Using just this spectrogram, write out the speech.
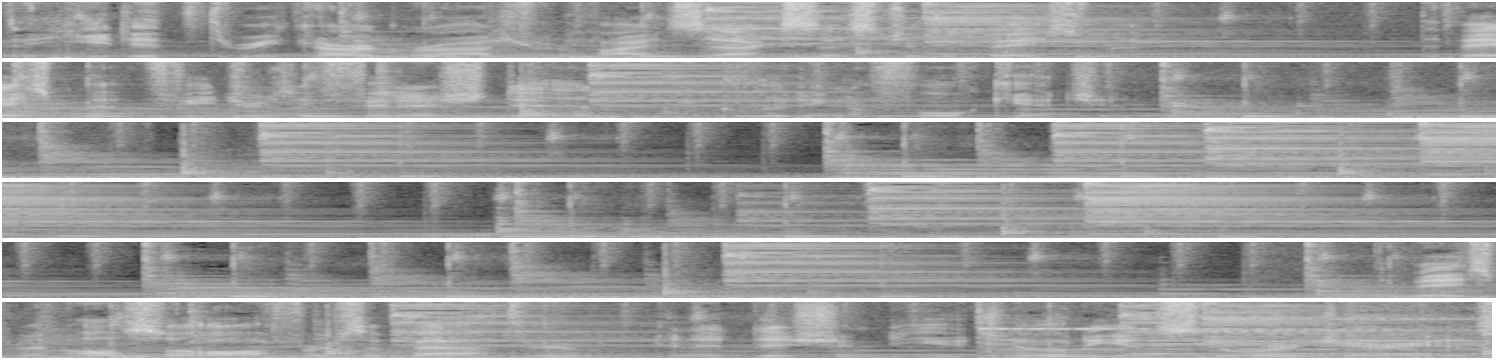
The heated three-car garage provides access to the basement. The basement features a finished den, including a full kitchen. Basement also offers a bathroom in addition to utility and storage areas.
